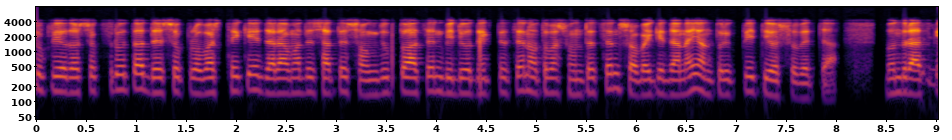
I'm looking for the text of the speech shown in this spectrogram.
সুপ্রিয় দর্শক, শ্রোতা, দেশ ও প্রবাস থেকে যারা আমাদের সাথে সংযুক্ত আছেন ভিডিও দেখতেছেন অথবা শুনতেছেন, সবাইকে জানাই আন্তরিক প্রীতি ও শুভেচ্ছা। বন্ধুরা, আজকে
